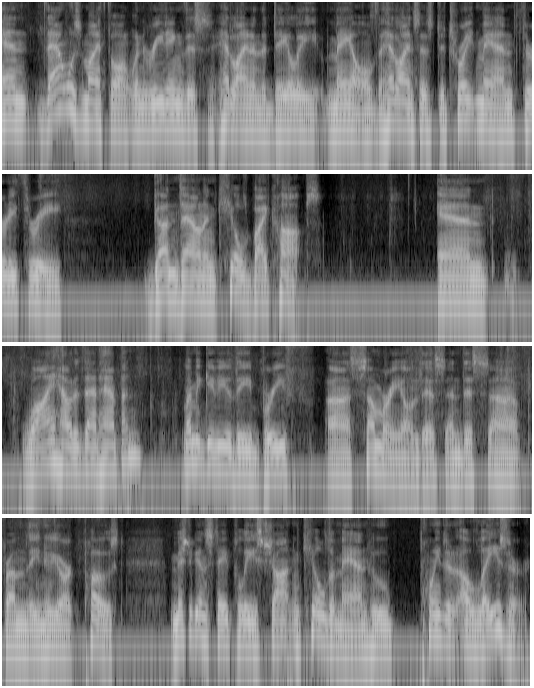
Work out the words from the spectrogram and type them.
And that was my thought when reading this headline in the Daily Mail. The headline says Detroit man 33 gunned down and killed by cops. And why? How did that happen? Let me give you the brief uh, summary on this, and this uh, from the New York Post. Michigan State Police shot and killed a man who pointed a laser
